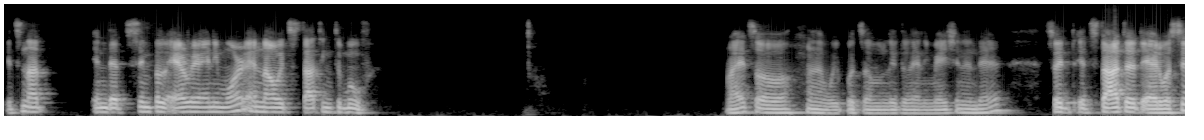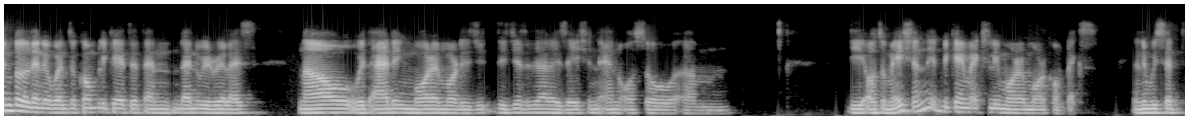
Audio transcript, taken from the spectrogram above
it's not in that simple area anymore, and now it's starting to move. Right, so uh, we put some little animation in there. So it, it started, it was simple, then it went to complicated, and then we realized now with adding more and more digi digitalization and also um, the automation, it became actually more and more complex. And then we said,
